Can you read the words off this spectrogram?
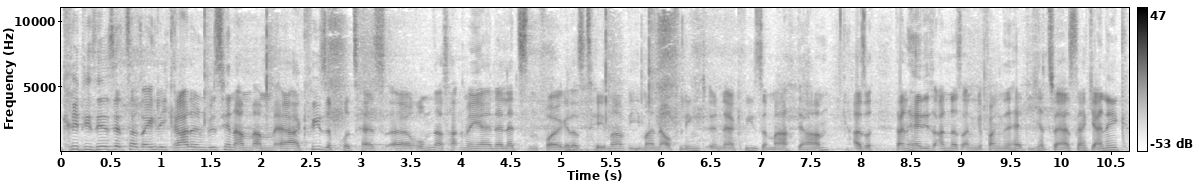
kritisierst jetzt tatsächlich gerade ein bisschen am, am äh, Akquiseprozess äh, rum. Das hatten wir ja in der letzten Folge, das Thema, wie man auf LinkedIn Akquise macht. Ja. Also dann hätte ich es anders angefangen. Dann hätte ich ja zuerst gesagt, Yannick,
